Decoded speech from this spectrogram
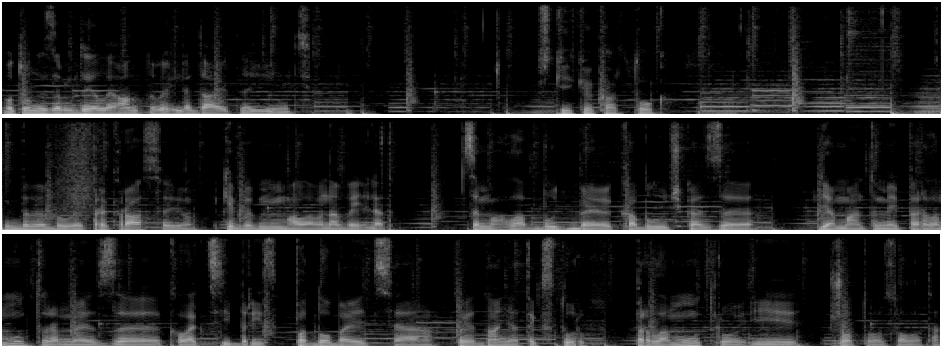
От вони завжди елегантно виглядають на жінці. Скільки карток. Якби ви були прикрасою, який би мала вона вигляд. Це могла б бути би каблучка з діамантами і перламутрами з колекції Бріз. Подобається поєднання текстур перламутру і жовтого золота.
